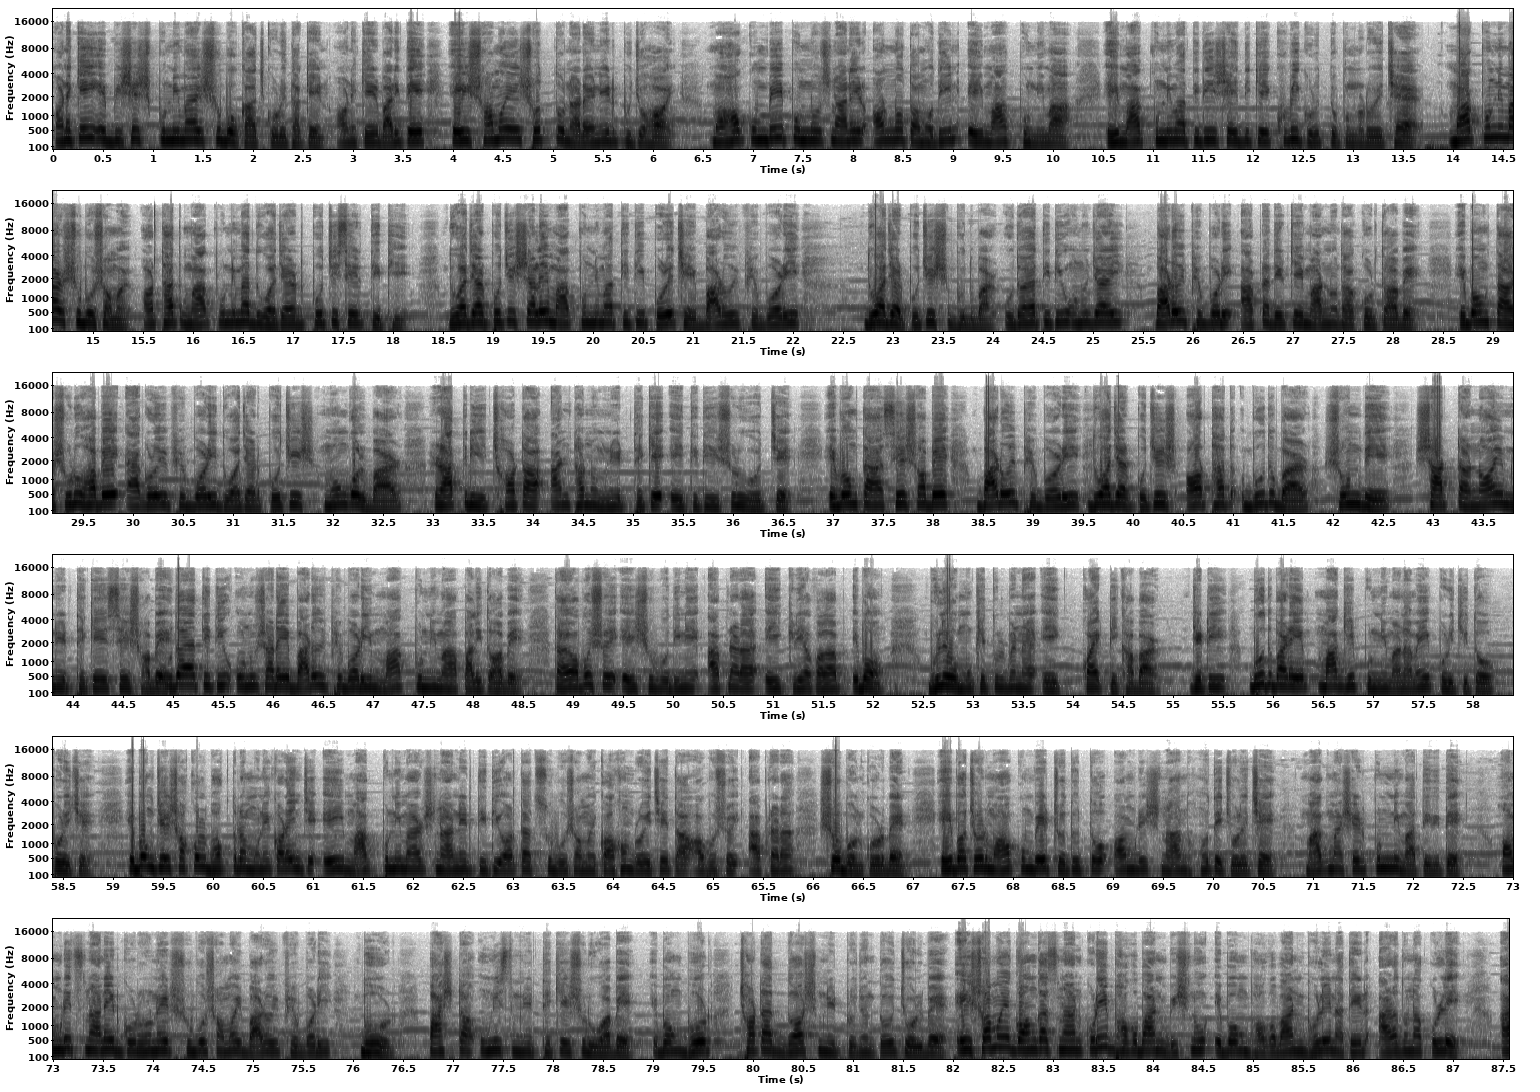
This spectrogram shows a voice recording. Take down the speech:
অনেকেই এই বিশেষ পূর্ণিমায় শুভ কাজ করে থাকেন। অনেকের বাড়িতে এই সময়ে সত্যনারায়ণের পুজো হয়। মহাকুম্ভে পুণ্য স্নানের অন্যতম দিন এই মাঘ পূর্ণিমা। এই মাঘ পূর্ণিমা তিথি সেই দিকে খুবই গুরুত্বপূর্ণ রয়েছে। মাঘ পূর্ণিমার শুভ সময়, অর্থাৎ মাঘ পূর্ণিমা দু হাজার পঁচিশের তিথি। দু হাজার পঁচিশ সালে মাঘ পূর্ণিমা তিথি পড়েছে বারোই ফেব্রুয়ারি দু হাজার পঁচিশ বুধবার। উদয়া তিথি অনুযায়ী বারোই ফেব্রুয়ারি আপনাদেরকে মান্যতা করতে হবে এবং তা শুরু হবে এগারোই ফেব্রুয়ারি দু পঁচিশ মঙ্গলবার রাত্রি ছটা আটান্ন মিনিট থেকে এই তিথি শুরু হচ্ছে এবং তা শেষ হবে বারোই ফেব্রুয়ারি দু পঁচিশ অর্থাৎ বুধবার সন্ধে সাতটা নয় মিনিট থেকে শেষ হবে। উদয়া তিথি অনুসারে বারোই ফেব্রুয়ারি মাঘ পূর্ণিমা পালিত হবে। তাই অবশ্যই এই শুভ দিনে আপনারা এই ক্রিয়াকলাপ এবং ভুলেও মুখে তুলবেন না এই কয়েকটি খাবার। যেটি বুধবারে মাঘী পূর্ণিমা নামে পরিচিত পড়েছে এবং যে সকল ভক্তরা মনে করেন যে এই মাঘ পূর্ণিমার স্নানের তিথি অর্থাৎ শুভ সময় কখন রয়েছে তা অবশ্যই আপনারা শ্রবণ করবেন। এই বছর মহাকুম্ভের চতুর্থ অমৃত স্নান হতে চলেছে মাঘ মাসের পূর্ণিমা তিথিতে। অমৃত স্নানের গ্রহণের শুভ সময় বারোই ফেব্রুয়ারি, ভোর পাঁচটা উনিশ মিনিট থেকে শুরু হবে এবং ভোর ছটা দশ মিনিট পর্যন্ত চলবে। এই সময়ে গঙ্গা স্নান করে ভগবান বিষ্ণু এবং ভগবান ভোলেনাথের আরাধনা করলে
